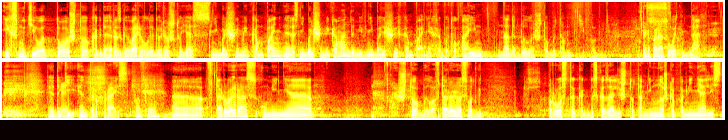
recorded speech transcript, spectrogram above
их смутило то, что когда я разговаривал, я говорил, что я с небольшими, компани... Э, с небольшими командами в небольших компаниях работал, а им надо было, чтобы там типа Корпорация. Сотни, да. Эдакий okay. enterprise. Okay. А, второй раз у меня что было? Второй раз вот просто как бы сказали, что там немножко поменялись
